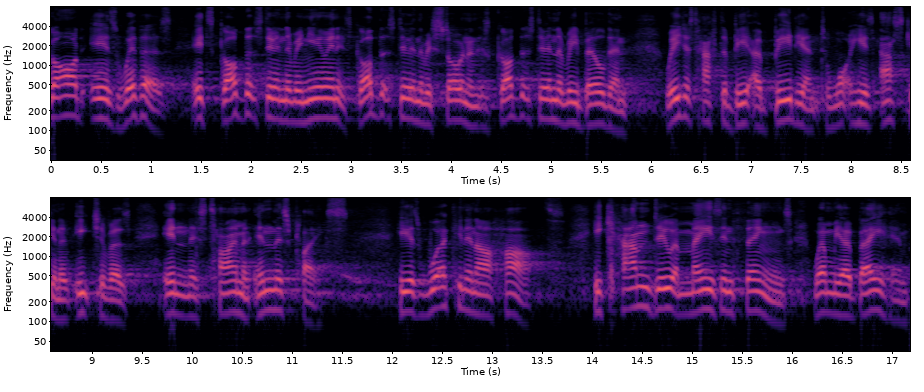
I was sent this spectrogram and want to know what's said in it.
God is with us. It's God that's doing the renewing, it's God that's doing the restoring, and it's God that's doing the rebuilding. We just have to be obedient to what He is asking of each of us in this time and in this place. He is working in our hearts. He can do amazing things when we obey Him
